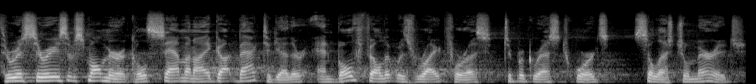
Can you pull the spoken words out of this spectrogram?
Through a series of small miracles, Sam and I got back together and both felt it was right for us to progress towards celestial marriage.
